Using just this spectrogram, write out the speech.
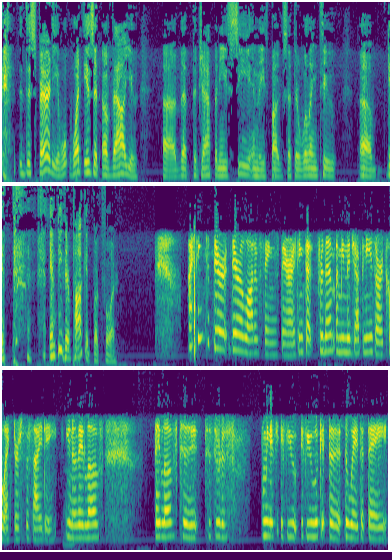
disparity? What is it of value uh, that the Japanese see in these bugs that they're willing to uh, get empty their pocketbook for? I think that there there are a lot of things there. I think that for them, I mean, the Japanese are a collector's society. You know, they love they love to to sort of I mean, if if you if you look at the the way that they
